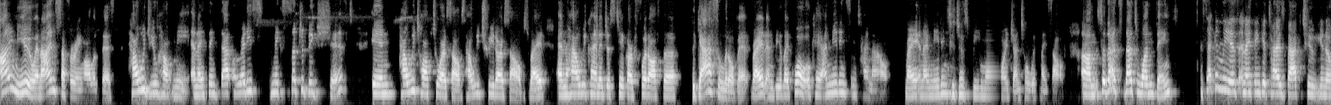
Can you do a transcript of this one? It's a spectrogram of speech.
I'm you and I'm suffering all of this, how would you help me? And I think that already makes such a big shift in how we talk to ourselves, how we treat ourselves, right? And how we kind of just take our foot off the the gas a little bit, right? And be like, whoa, okay, I'm needing some time out, right? And I'm needing to just be more, more gentle with myself. Um, so that's that's one thing. Secondly, is and I think it ties back to you know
